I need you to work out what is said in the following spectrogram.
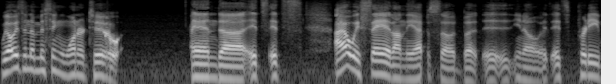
we always end up missing one or two, and uh, it's it's. I always say it on the episode, but it, you know it, it's pretty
